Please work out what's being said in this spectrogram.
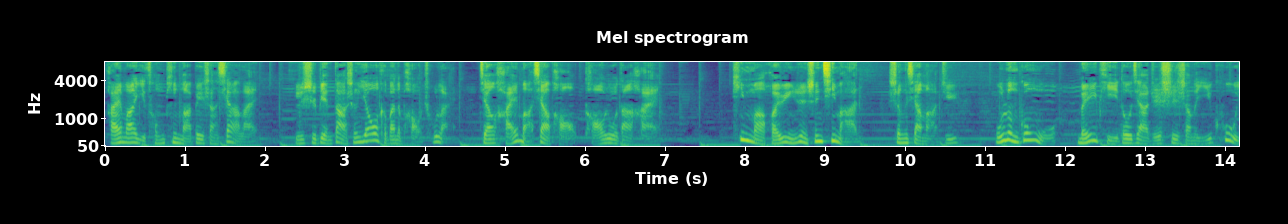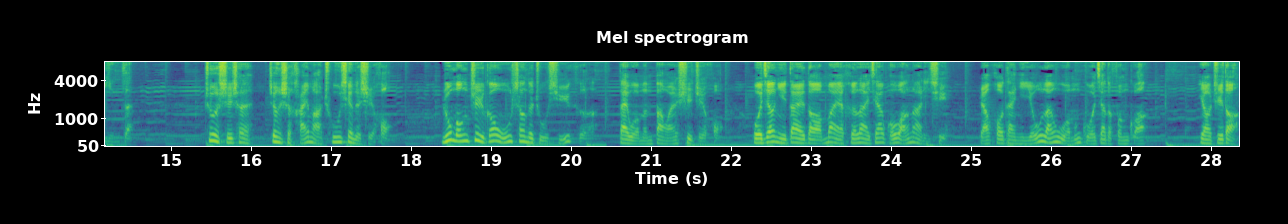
海马已从聘马背上下来，于是便大声吆喝般的跑出来，将海马吓跑，逃入大海。聘马怀孕妊娠期满，生下马驹，无论公母，每匹都价值世上的一库银子。这时辰正是海马出现的时候，如蒙至高无上的主许可，待我们办完事之后，我将你带到麦赫赖加国王那里去，然后带你游览我们国家的风光。要知道，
